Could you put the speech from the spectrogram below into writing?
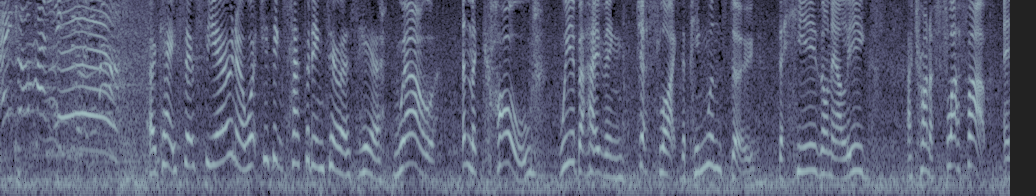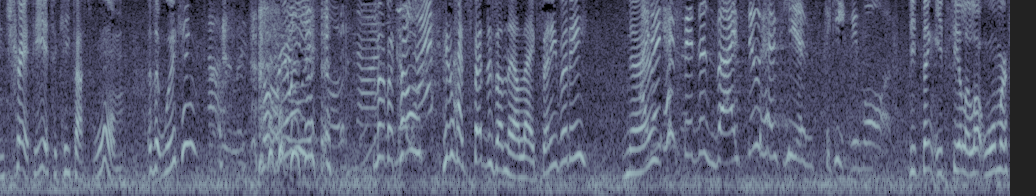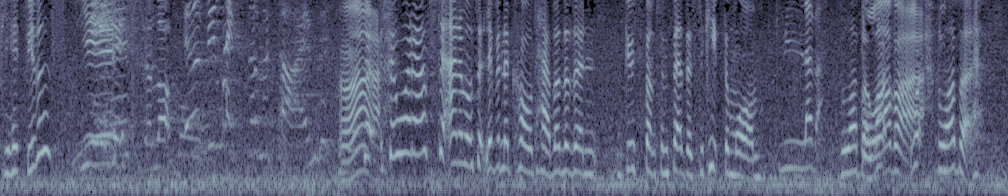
I got my legs. Okay, so Fiona, what do you think's happening to us here? Well, in the cold, we're behaving just like the penguins do. The hairs on our legs are trying to fluff up and trap air to keep us warm. Is it working? Not really. Not really? A little bit cold. Who has feathers on their legs? Anybody? No. I don't have feathers, but I still have hairs to keep me warm. Do you think you'd feel a lot warmer if you had feathers? Yes, a lot more. It would be like summertime. Ah. So, so what else do animals that live in the cold have other than goosebumps and feathers to keep them warm? Blubber. Blubber. What- Blubber. what's blubber?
